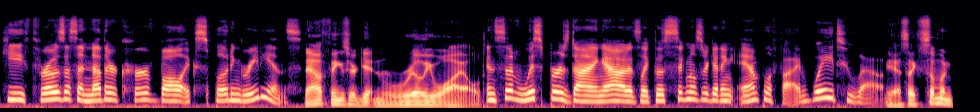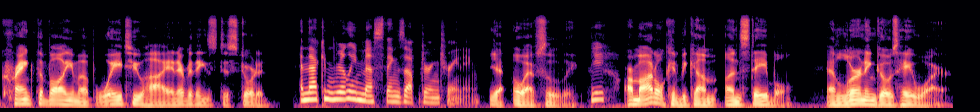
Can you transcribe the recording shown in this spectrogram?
He throws us another curveball exploding gradients. Now things are getting really wild. Instead of whispers dying out, it's like those signals are getting amplified way too loud. Yeah, it's like someone cranked the volume up way too high and everything's distorted. And that can really mess things up during training. Yeah, oh, absolutely. Yeah. Our model can become unstable and learning goes haywire.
